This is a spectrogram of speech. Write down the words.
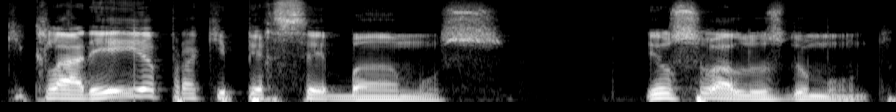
que clareia para que percebamos. Eu sou a luz do mundo.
